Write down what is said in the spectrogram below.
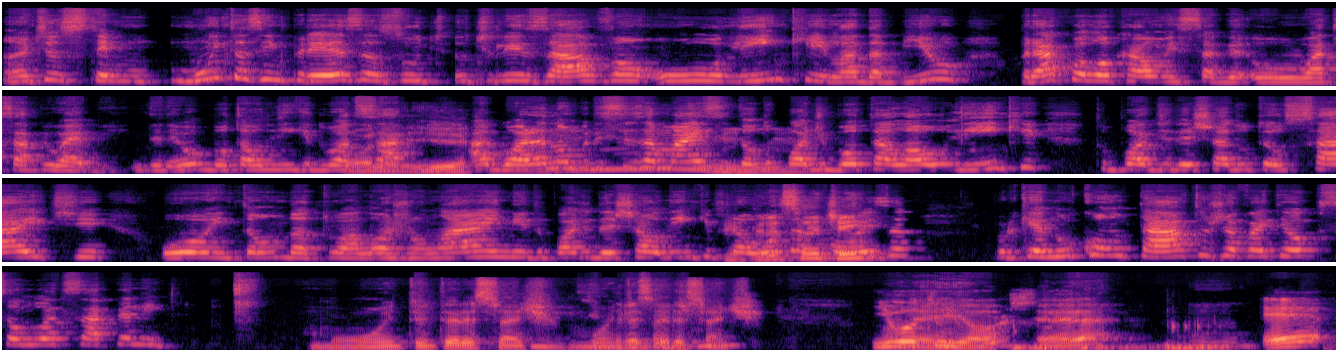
Antes, tem muitas empresas ut- utilizavam o link lá da bio para colocar o, Instagram, o WhatsApp Web, entendeu? Botar o link do WhatsApp. Agora não precisa mais, então tu pode botar lá o link, tu pode deixar do teu site ou então da tua loja online, tu pode deixar o link para outra Interessante, hein? coisa, porque no contato já vai ter a opção do WhatsApp ali. Muito interessante, muito Interessante. interessante. E o Olha outro aí, ó, recurso É, Uhum. é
